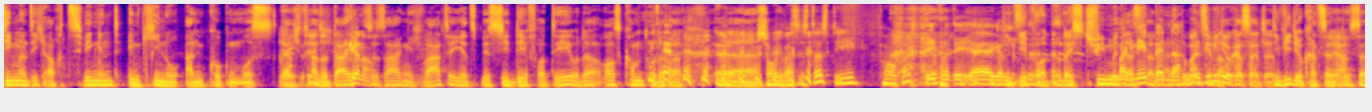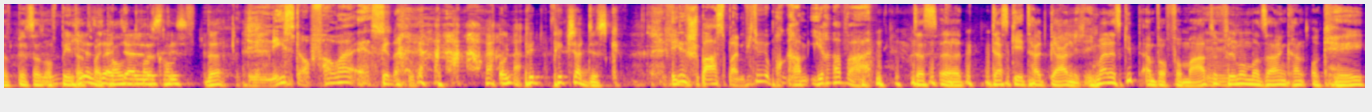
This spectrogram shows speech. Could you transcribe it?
die man sich auch zwingend im Kino angucken muss. Richtig. Also da jetzt Genau. zu sagen, ich warte jetzt, bis die DVD oder rauskommt oder Äh, sorry, was ist das? Die was? DVD, ja, ja, die ganz DVD oder ich streame Magnetbänder. das dann. Du meinst die Genau. Videokassette? Die Videokassette, Ja. bis, das, bis das auf Beta seid 2000 ja rauskommt. Ne? Demnächst auf VHS. Genau. Und Pi- Picture Disc. Viel Spaß beim Videoprogramm Ihrer Wahl. Das, äh, das geht halt gar nicht. Ich meine, es gibt einfach Formate, Mhm. Filme, wo man sagen kann, okay,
